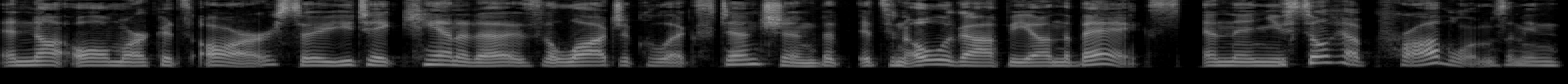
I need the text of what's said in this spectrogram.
And not all markets are. So you take Canada as the logical extension, but it's an oligopoly on the banks. And then you still have problems. I mean,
